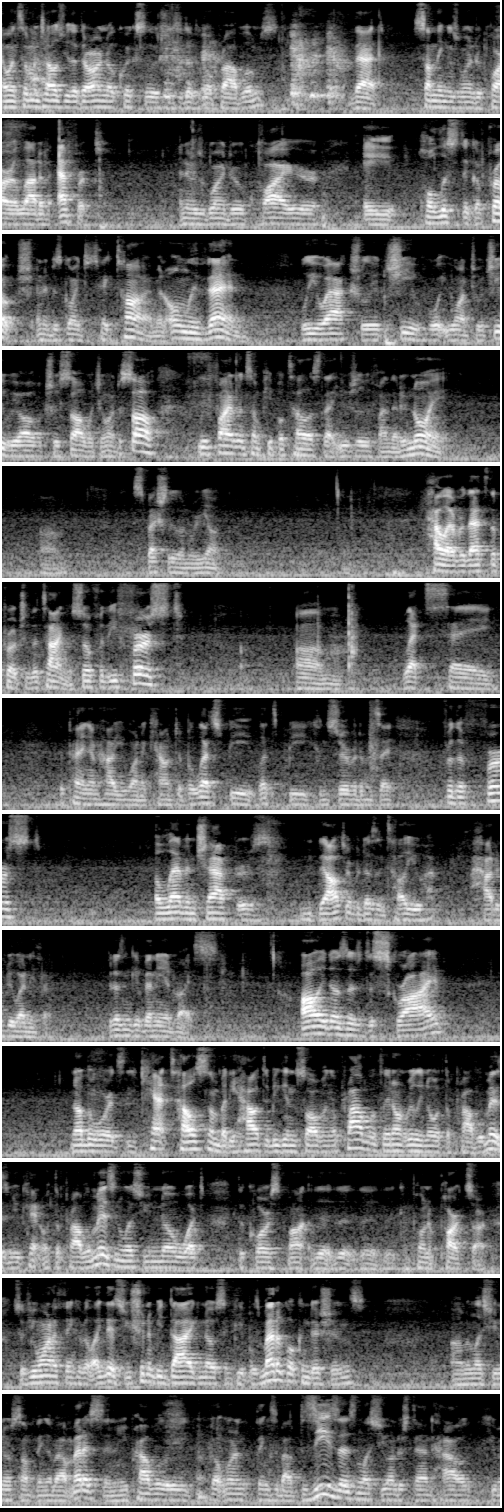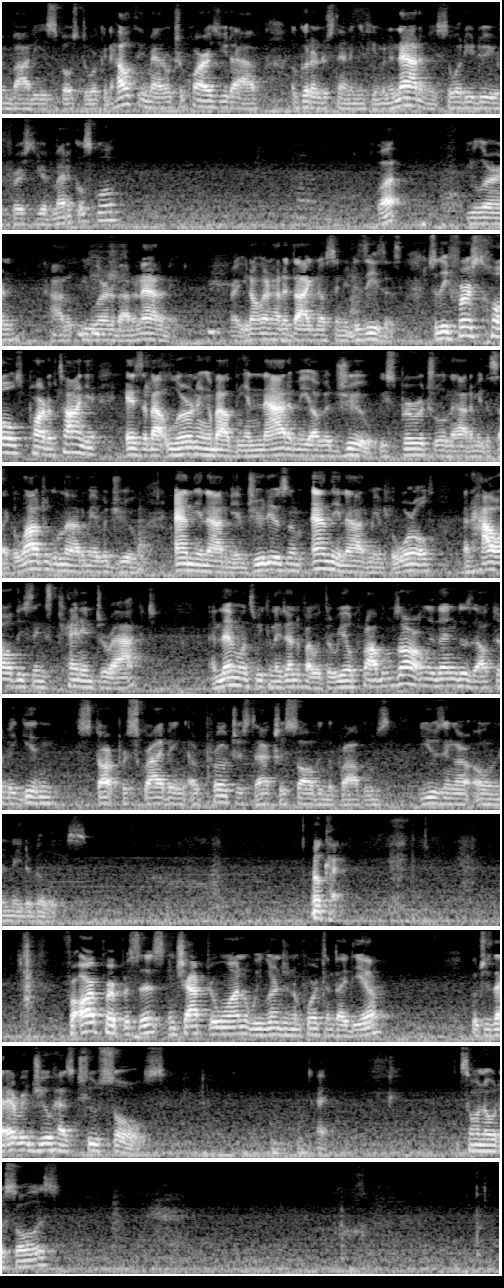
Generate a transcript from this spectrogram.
And when someone tells you that there are no quick solutions to difficult problems that something is going to require a lot of effort. And it is going to require a holistic approach and it is going to take time. And only then will you actually achieve what you want to achieve. Will you actually solve what you want to solve. We find when some people tell us that usually we find that annoying especially when we're young However, that's the approach of the Tanya. So for the first, um, let's say, depending on how you want to count it, but let's be let's be conservative and say, for the first eleven chapters, the Alter doesn't tell you how to do anything. He doesn't give any advice. All he does is describe in other words, you can't tell somebody how to begin solving a problem if they don't really know what the problem is, and you can't know what the problem is unless you know what the correspond the, the, the, the component parts are. So if you want to think of it like this, you shouldn't be diagnosing people's medical conditions um, unless you know something about medicine. You probably don't learn things about diseases unless you understand how the human body is supposed to work in a healthy manner, which requires you to have a good understanding of human anatomy. So what do you do your first year of medical school? What? You learn how you learn about anatomy. Right? You don't learn how to diagnose any diseases. So the first whole part of Tanya is about learning about the anatomy of a Jew, the spiritual anatomy, the psychological anatomy of a Jew, and the anatomy of Judaism, and the anatomy of the world, and how all these things can interact. And then once we can identify what the real problems are, only then does Alter begin start prescribing approaches to actually solving the problems using our own innate abilities. Okay. For our purposes, in chapter 1, we learned an important idea, which is that every Jew has two souls. Okay. Does someone know what a soul is?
